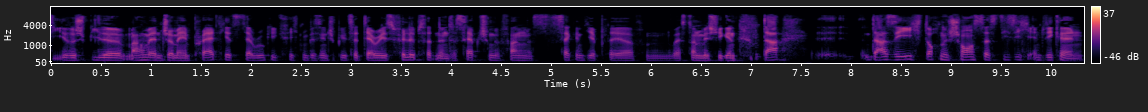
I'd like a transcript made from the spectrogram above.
die ihre Spiele machen werden. Jermaine Pratt jetzt, der Rookie, kriegt ein bisschen Spielzeit. Darius Phillips hat eine Interception gefangen, ist Second-Year-Player von Western Michigan. Da, äh, da sehe ich doch eine Chance, dass die sich entwickeln.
